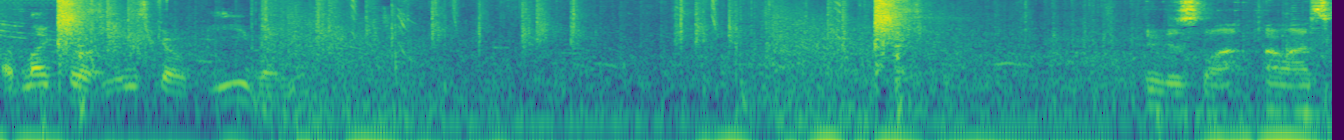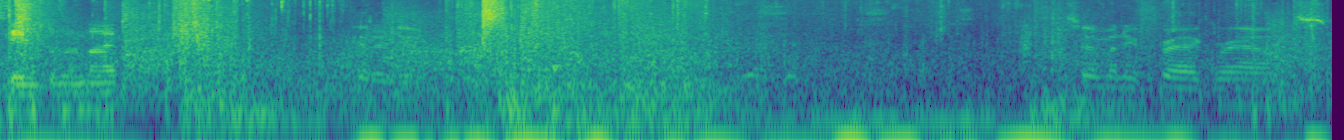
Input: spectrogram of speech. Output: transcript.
I'd like to at least go even. I think this is la- my last game for the night. Good idea. So many frag rounds.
